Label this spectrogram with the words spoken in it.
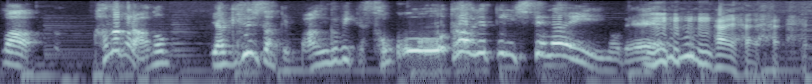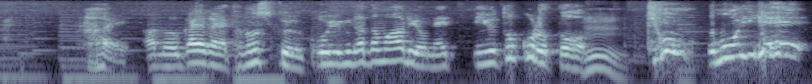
う、まあ、花からあの野球児さんって番組ってそこをターゲットにしてないので、うん はいはいはい。はい、あのガヤガヤ楽しくこういう見方もあるよねっていうところと、うん、基本思い入れ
